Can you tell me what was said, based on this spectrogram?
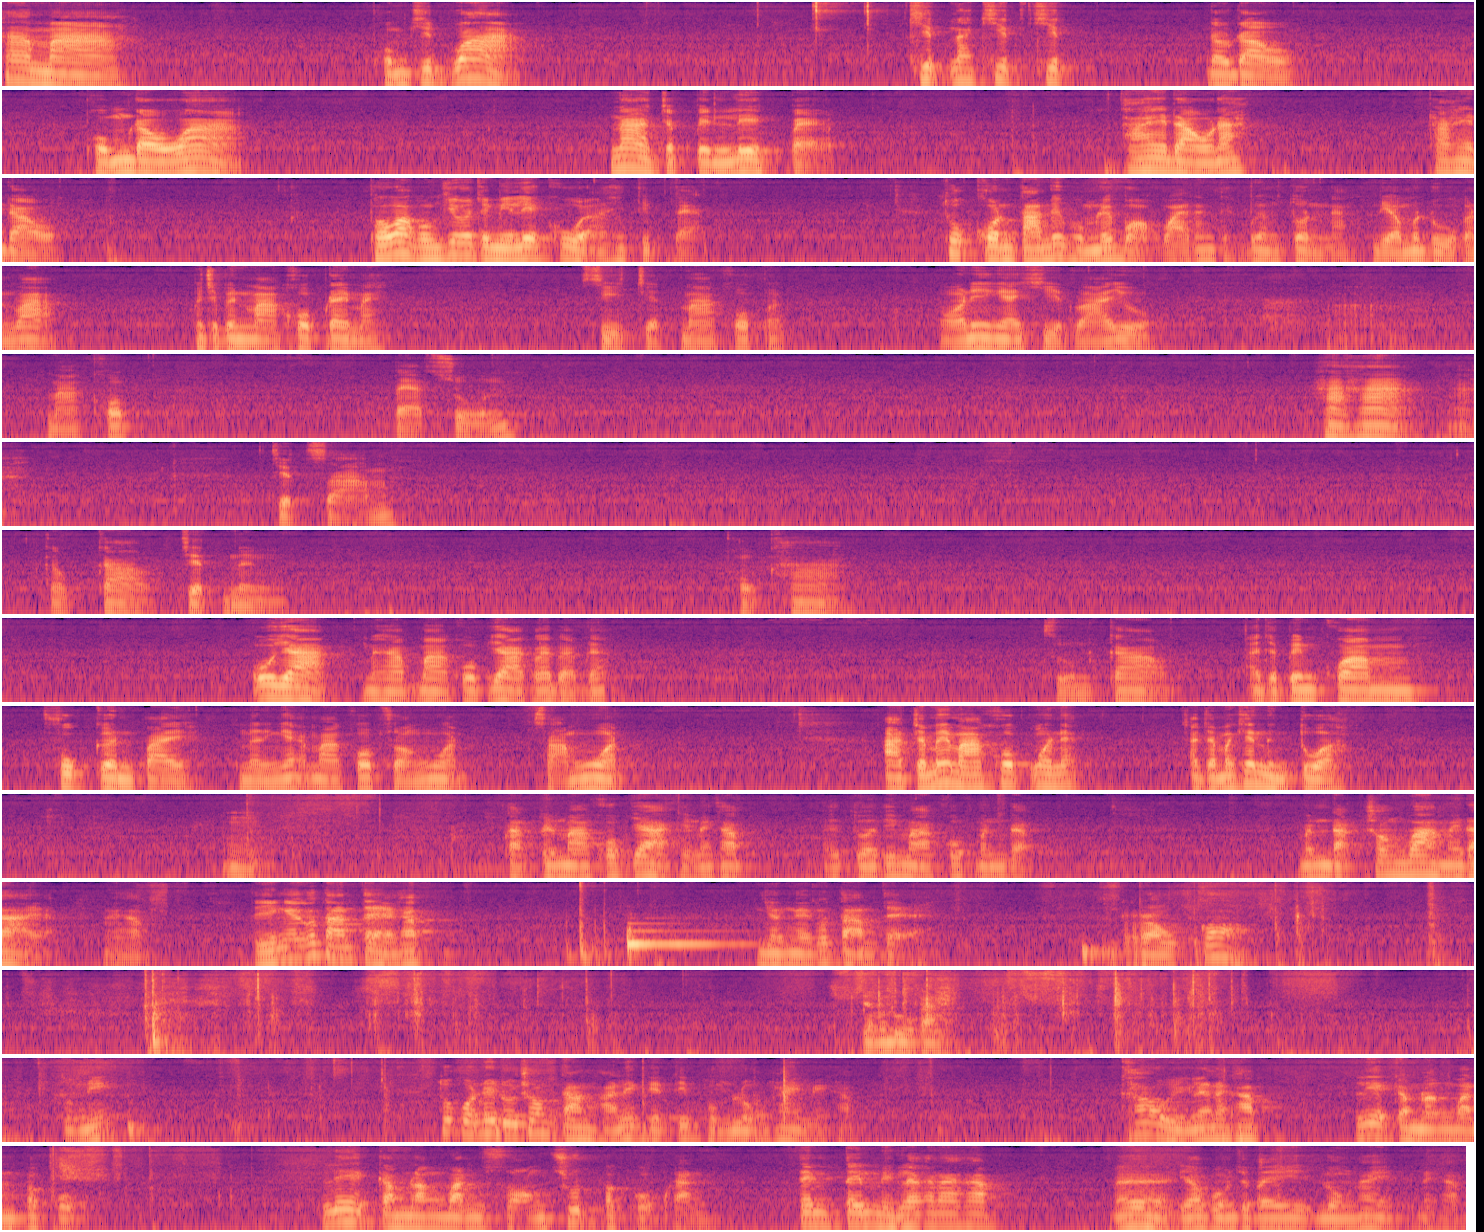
ถ้ามา ผมคิดว่า คิดนะคิดคิดเดาๆ ผมเดาว่า น่าจะเป็นเลขแปดถ้าให้เดานะ ถ้าให้เดา เพราะว่าผมคิดว่าจะมีเลขคู่อะให้ติดแปดทุกคนตามที่ผมได้บอกไว้ตั้งแต่เบื้องต้นนะ เดี๋ยวมาดูกันว่า มันจะเป็นมาครบได้ไหมสี่เจ็ดมาครบอะอ๋อนี่ไงขีดไว้อยู่ มาครบแปดศูนย์ห้าห้าเจ็ดสามเก้าเก้าเจ็ดหนึ่งหกห้าโอ้ ยาก นะครับ มาครบ ยากอะไรแบบเนี้ยศูนย์เก้าอาจจะเป็นความ ฟุกเกินไปเหมือนอย่างเงี้ยมาครบสองงวดสามงวด อาจจะไม่มาครบงวดเนี้ยอาจจะมาแค่หนึ่งตัวตัดเป็นมาครบยากเห็นไหมครับไอตัวที่มาครบมันแบบ มันดักช่องว่างไม่ได้อะนะครับ แต่ยังไงก็ตามแต่ครับ ยังไงก็ตามแต่ เราก็ จะมาดูกัน ตรงนี้ ทุกคนได้ดูช่องตามหาเลขเด็ดที่ผมลงให้ไหมครับ เข้าอีกแล้วนะครับ เลขกำลังวันประกบ เลขกำลังวันสองชุดประกบกัน เต็มเต็มๆอีกแล้วนะครับ เออเดี๋ยวผมจะไปลงให้นะครับ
